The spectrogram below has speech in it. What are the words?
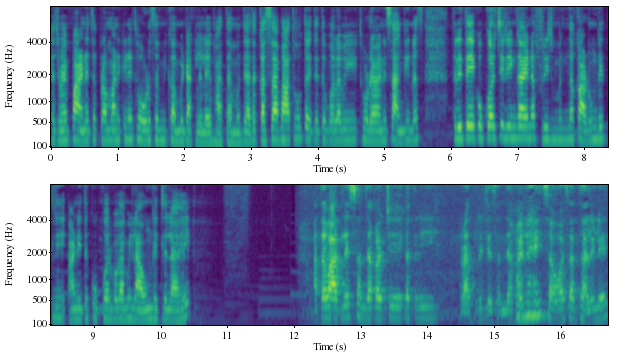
त्याच्यामुळे पाण्याचं प्रमाण की नाही थोडंसं मी कमी टाकलेलं आहे भातामध्ये. आता कसा भात होत आहे ते तुम्हाला मी थोड्या वेळाने सांगेनच. तरी ते कुकरची रिंग आहे ना फ्रीजमधनं काढून घेतली आणि ते कुकर बघा मी लावून घेतलेलं आहे. आता वाजले संध्याकाळचे काहीतरी रात्रीचे संध्याकाळ नाही सव्वा सात झालेले आहेत.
